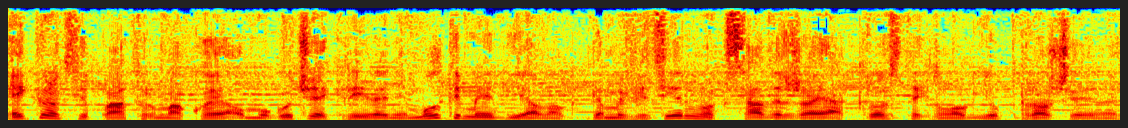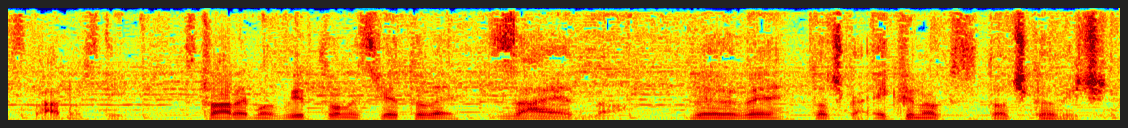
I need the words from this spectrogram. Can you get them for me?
Equinox je platforma koja omogućuje kreiranje multimedijalnog, gamificiranog sadržaja kroz tehnologiju proširene stvarnosti. Stvarajmo virtualne svjetove zajedno. www.equinox.vision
